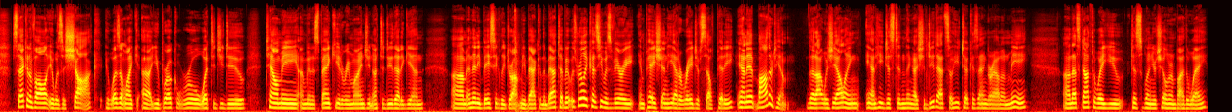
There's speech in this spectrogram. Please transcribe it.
Second of all, it was a shock. It wasn't like uh, you broke a rule. What did you do? Tell me. I'm going to spank you to remind you not to do that again. Um, and then he basically dropped me back in the bathtub. It was really because he was very impatient. He had a rage of self pity, and it bothered him that I was yelling, and he just didn't think I should do that. So he took his anger out on me. Uh, that's not the way you discipline your children, by the way.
